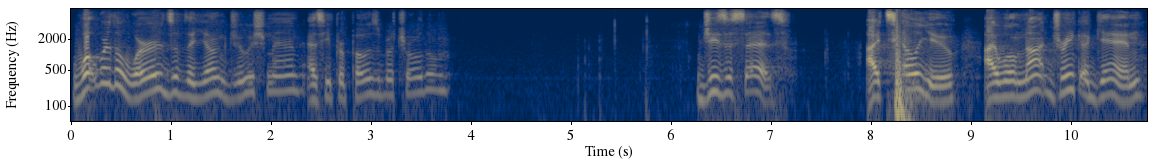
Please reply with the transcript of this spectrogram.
What were the words of the young Jewish man as he proposed betrothal? Jesus says, I tell you, I will not drink again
